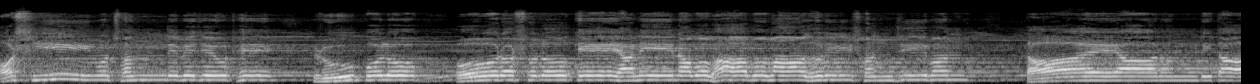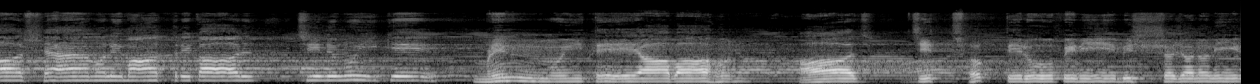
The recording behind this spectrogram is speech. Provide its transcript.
অসীম ছন্দে বেজে ওঠে রূপলোক ও রসলোকে আনে নবভাব মাধুরীর সঞ্জীবন। তাই আনন্দিতা শ্যামলী মাতৃকার চিন্ময়ীকে মৃন্ময়ীতে আবাহন। আজ চিৎশক্তিরূপিণী বিশ্বজননীর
